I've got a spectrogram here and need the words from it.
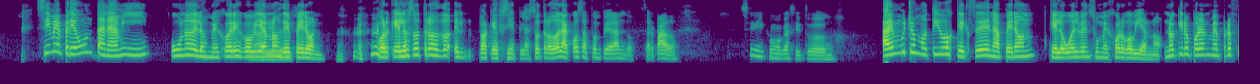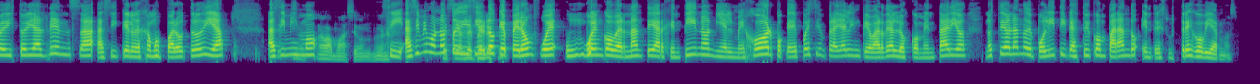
Si me preguntan a mí, uno de los mejores gobiernos de Perón. Porque los otros dos, porque los otros dos la cosa fue empeorando, zarpado. Sí, como casi todo. Hay muchos motivos que exceden a Perón que lo vuelven su mejor gobierno. No quiero ponerme profe de historia densa, así que lo dejamos para otro día. Asimismo, no, vamos a hacer un... Sí, asimismo no estoy diciendo que Perón fue un buen gobernante argentino ni el mejor, porque después siempre hay alguien que bardea en los comentarios. No estoy hablando de política, estoy comparando entre sus tres gobiernos.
